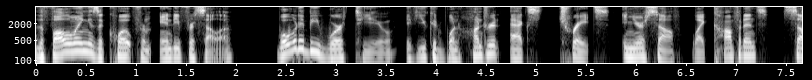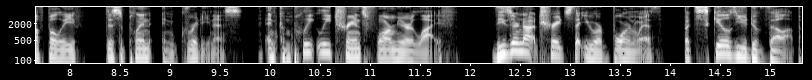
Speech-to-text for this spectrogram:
The following is a quote from Andy Frisella. What would it be worth to you if you could 100x traits in yourself like confidence, self belief, discipline, and grittiness and completely transform your life? These are not traits that you are born with, but skills you develop.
